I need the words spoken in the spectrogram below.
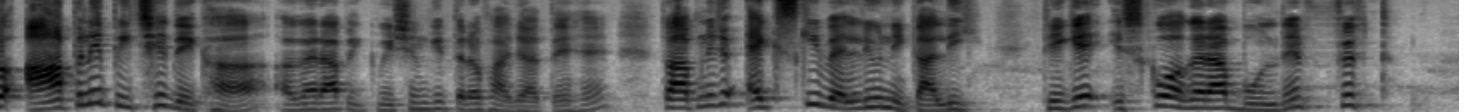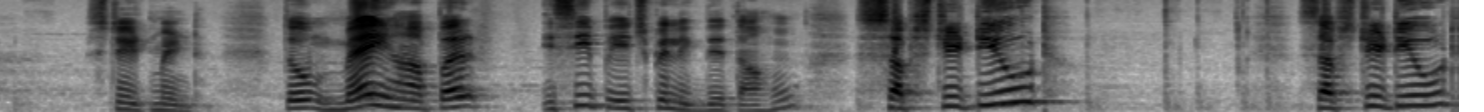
तो आपने पीछे देखा, अगर आप इक्वेशन की तरफ़ आ जाते हैं तो आपने जो x की वैल्यू निकाली, ठीक है, इसको अगर आप बोल दें फिफ्थ स्टेटमेंट तो मैं यहाँ पर इसी पेज पे लिख देता हूँ substitute substitute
